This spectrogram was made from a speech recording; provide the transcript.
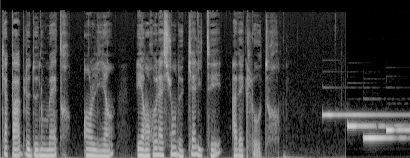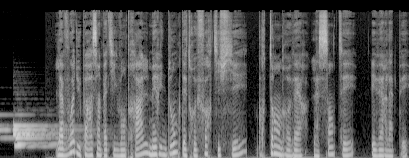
capable de nous mettre en lien et en relation de qualité avec l'autre. La voie du parasympathique ventral mérite donc d'être fortifiée pour tendre vers la santé et vers la paix.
